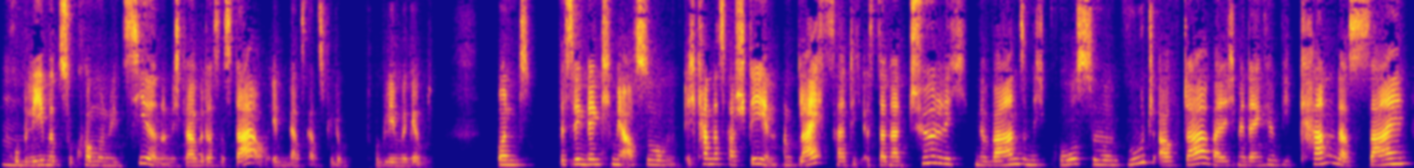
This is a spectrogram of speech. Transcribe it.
mhm. Probleme mhm. zu kommunizieren. Und ich glaube, dass es da auch eben ganz, ganz viele Probleme gibt. Und deswegen denke ich mir auch so, ich kann das verstehen. Und gleichzeitig ist da natürlich eine wahnsinnig große Wut auch da, weil ich mir denke, wie kann das sein,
